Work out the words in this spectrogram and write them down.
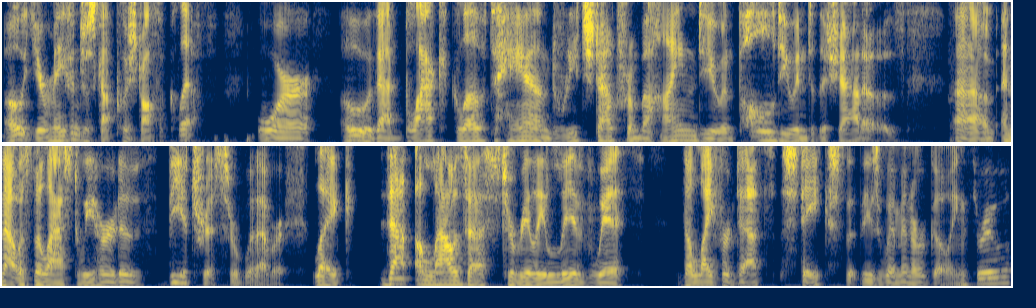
oh, your Maven just got pushed off a cliff, or oh, that black gloved hand reached out from behind you and pulled you into the shadows um, and that was the last we heard of Beatrice or whatever. Like that allows us to really live with the life or death stakes that these women are going through,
